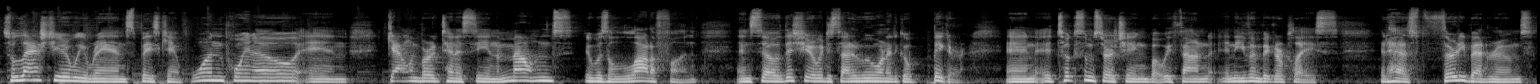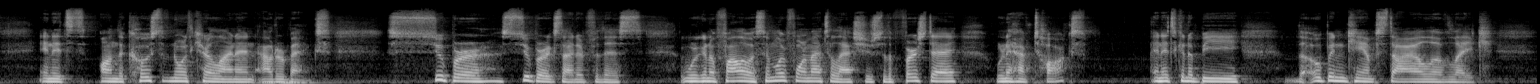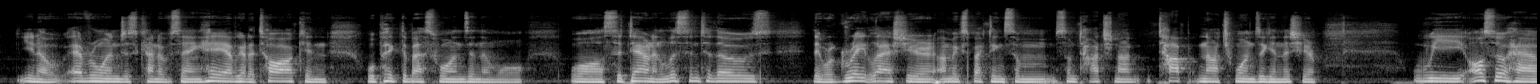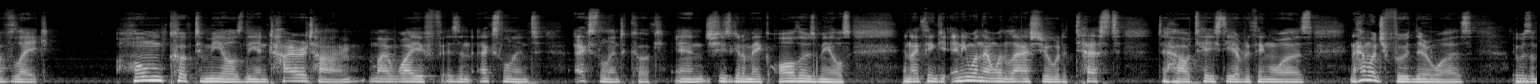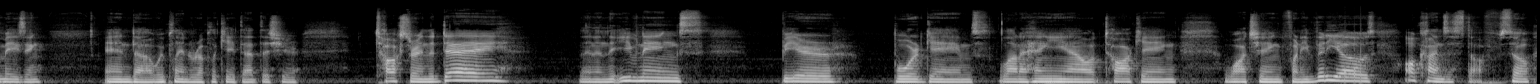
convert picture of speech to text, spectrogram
So last year we ran Space Camp 1.0 in Gatlinburg, Tennessee in the mountains. It was a lot of fun. And so this year we decided we wanted to go bigger. And it took some searching, but we found an even bigger place it has 30 bedrooms and it's on the coast of North Carolina in Outer Banks. Super, super excited for this. We're going to follow a similar format to last year. So the first day, we're going to have talks, and it's going to be the open camp style of like, you know, everyone just kind of saying, "Hey, I've got a talk," and we'll pick the best ones, and then we'll we'll all sit down and listen to those they were great last year. I'm expecting some some top notch, top notch ones again this year. We also have like home cooked meals the entire time. My wife is an excellent excellent cook and she's going to make all those meals. And I think anyone that went last year would attest to how tasty everything was and how much food there was. It was amazing. And uh, we plan to replicate that this year. Talks during the day, then in the evenings, beer, board games, a lot of hanging out, talking, watching funny videos, all kinds of stuff. So,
